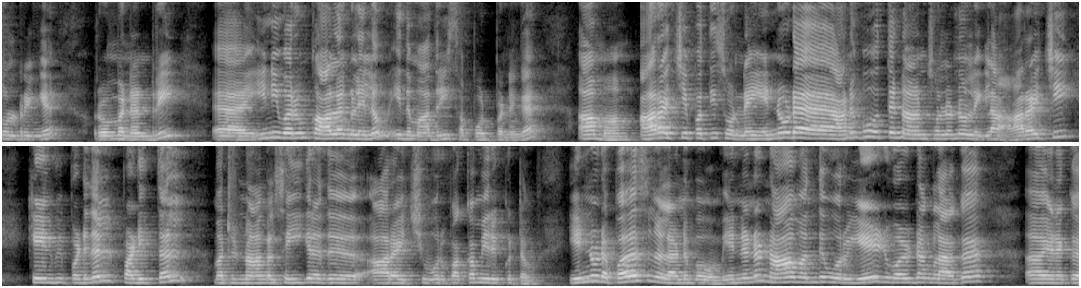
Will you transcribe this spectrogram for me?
சொல்கிறீங்க ரொம்ப நன்றி. இனி வரும் காலங்களிலும் இந்த மாதிரி சப்போர்ட் பண்ணுங்கள் ஆமாம் ஆராய்ச்சியை பற்றி சொன்னேன். என்னோட அனுபவத்தை நான் சொல்லணும் இல்லைங்களா? ஆராய்ச்சி கேள்விப்படுதல் படித்தல் மற்றும் நாங்கள் செய்கிறது ஆராய்ச்சி ஒரு பக்கம் இருக்கட்டும். என்னோட பர்சனல் அனுபவம் என்னென்னா நான் வந்து ஒரு ஏழு வருடங்களாக எனக்கு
